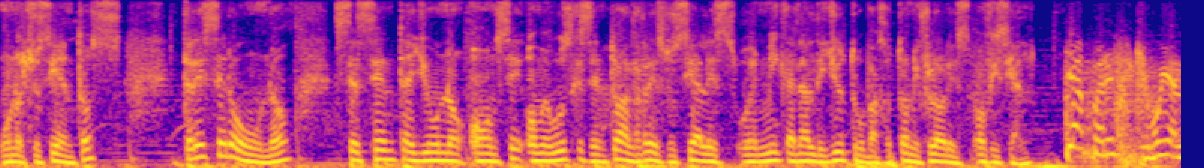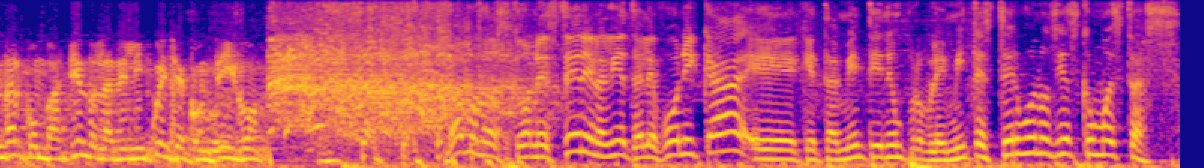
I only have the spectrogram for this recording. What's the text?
1 800 301 6111 o me busques en todas las redes sociales o en mi canal de YouTube bajo Tony Flores oficial. Ya parece que voy a andar combatiendo la delincuencia contigo. Vámonos con Esther en la línea telefónica, eh, que también tiene un problemita. Esther, buenos días, ¿cómo estás?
